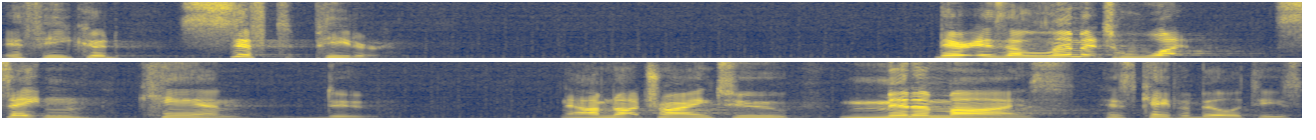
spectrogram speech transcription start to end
if he could sift Peter. There is a limit to what Satan can do. Now, I'm not trying to minimize his capabilities,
